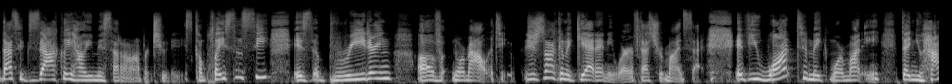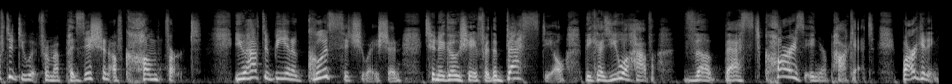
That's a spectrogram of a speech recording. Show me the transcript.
That's exactly how you miss out on opportunities. Complacency is the breeding of normality. You're just not going to get anywhere if that's your mindset. If you want to make more money, then you have to do it from a position of comfort. You have to be in a good situation to negotiate for the best deal because you will have the best cars in your pocket. Bargaining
